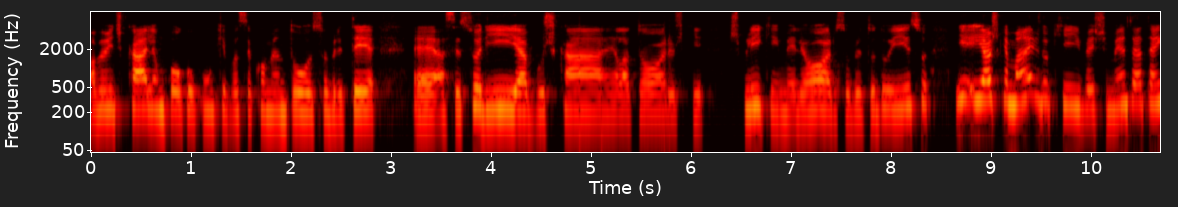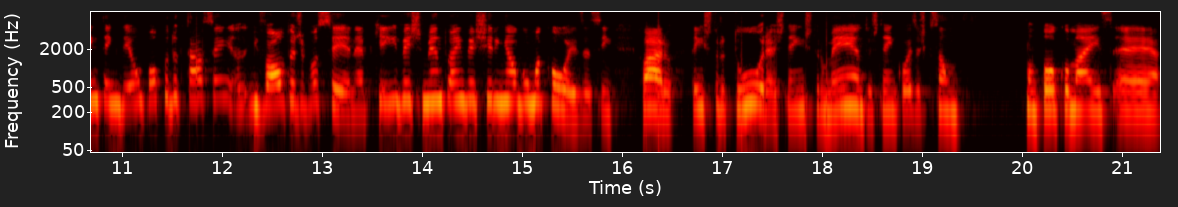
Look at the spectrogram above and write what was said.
obviamente calha um pouco com o que você comentou sobre ter é, assessoria, buscar relatórios que expliquem melhor sobre tudo isso. E, e, acho que é mais do que investimento, é até entender um pouco do que está em volta de você, né? Porque investimento é investir em alguma coisa, assim. Claro, tem estruturas, tem instrumentos, tem coisas que são um pouco mais. É,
